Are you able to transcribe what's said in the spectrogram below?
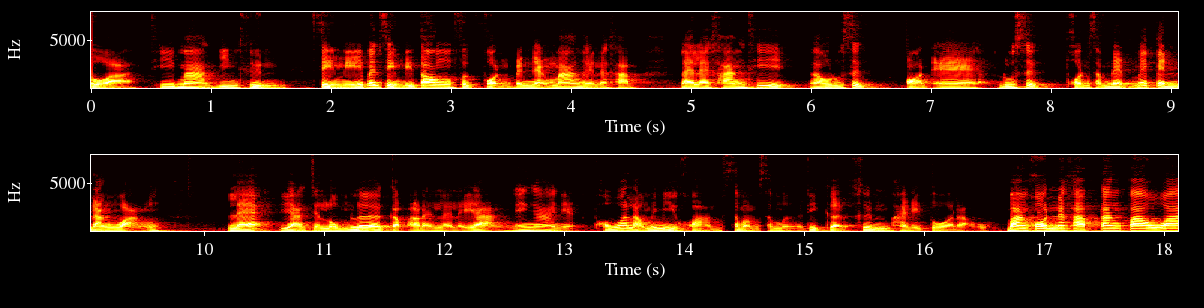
ตัวที่มากยิ่งขึ้น สิ่งนี้เป็นสิ่งที่ต้องฝึกฝนเป็นอย่างมากเลยนะครับ หลาย ๆ ครั้งที่เรารู้สึกอ่อนแอ รู้สึกผลสำเร็จไม่เป็นดังหวัง และอยากจะล้มเลิกกับอะไรหลาย ๆ อย่างง่าย ๆ เนี่ย เพราะว่าเราไม่มีความสม่ำเสมอที่เกิดขึ้นภายในตัวเรา บางคนนะครับตั้งเป้าว่า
